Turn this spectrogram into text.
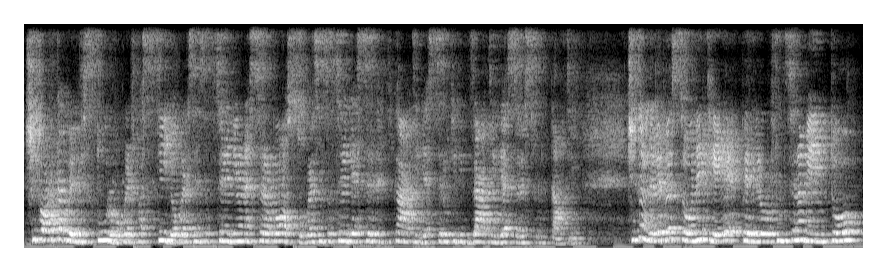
ci porta quel disturbo, quel fastidio, quella sensazione di non essere a posto, quella sensazione di essere criticati, di essere utilizzati, di essere sfruttati. Ci sono delle persone che per il loro funzionamento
